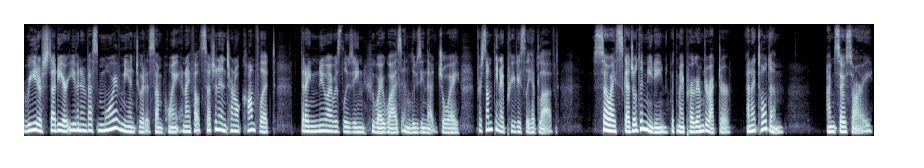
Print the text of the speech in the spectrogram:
read or study or even invest more of me into it at some point, and I felt such an internal conflict that I knew I was losing who I was and losing that joy for something I previously had loved. So I scheduled a meeting with my program director and I told him, I'm so sorry.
